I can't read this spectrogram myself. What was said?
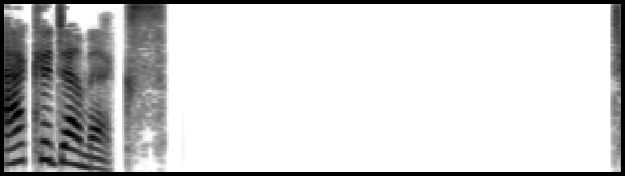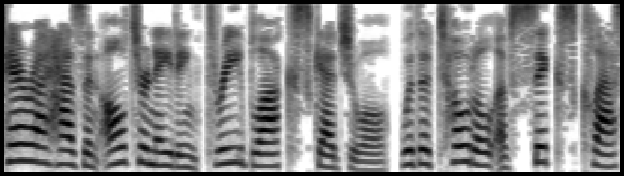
Academics Terra has an alternating three-block schedule, with a total of six class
